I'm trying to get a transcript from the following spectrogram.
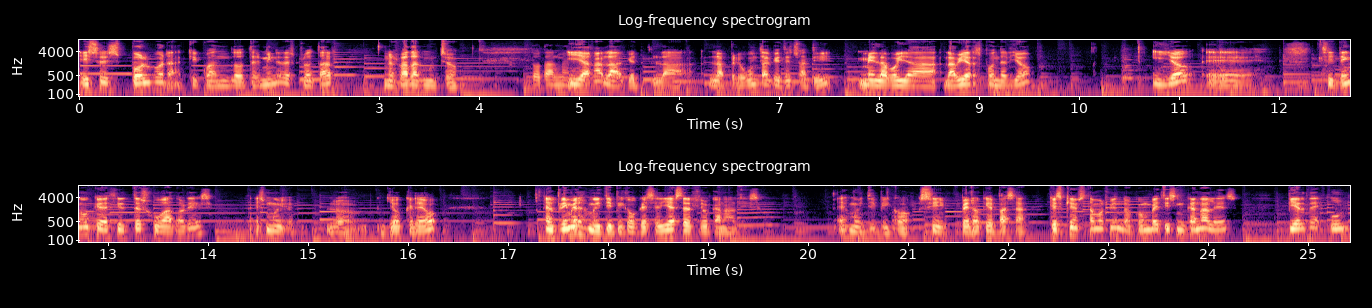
eso es pólvora que cuando termine de explotar nos va a dar mucho. Totalmente. Y ahora la, la, pregunta que te he hecho a ti, me la voy a, la voy a responder yo. Y yo, eh, si tengo que decir tres jugadores, es muy, yo creo, el primero es muy típico, que sería Sergio Canales es muy típico, sí, pero ¿qué pasa? Que es que estamos viendo un Betis sin canales pierde un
